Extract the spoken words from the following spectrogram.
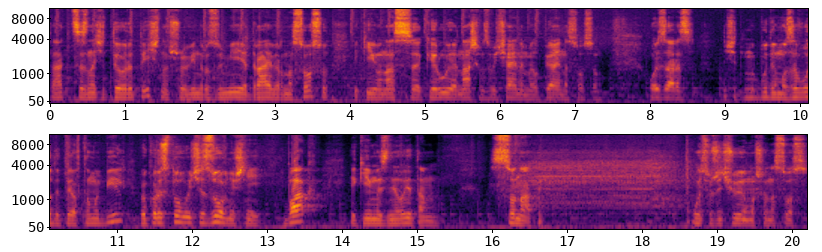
Так, це значить теоретично, що він розуміє драйвер насосу, який у нас е, керує нашим звичайним LPI насосом. Ось зараз значить, ми будемо заводити автомобіль, використовуючи зовнішній бак, який ми зняли там з сонати. Ось уже чуємо, що насос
